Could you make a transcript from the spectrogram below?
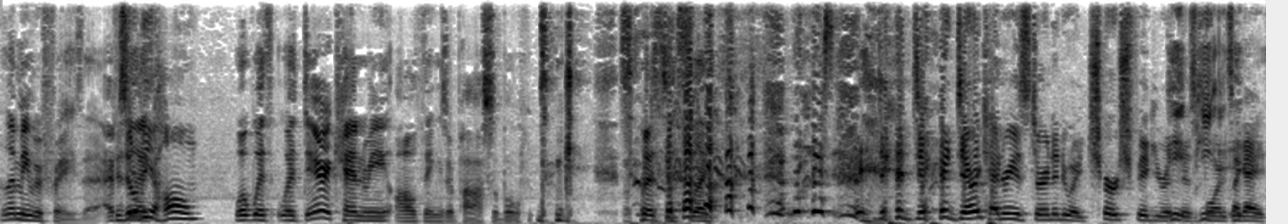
let me rephrase that. Because it'll like, be at home. Well, with with Derrick Henry, all things are possible. so it's just like Derrick Henry has turned into a church figure at He- this he- point. It's he- like, hey,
